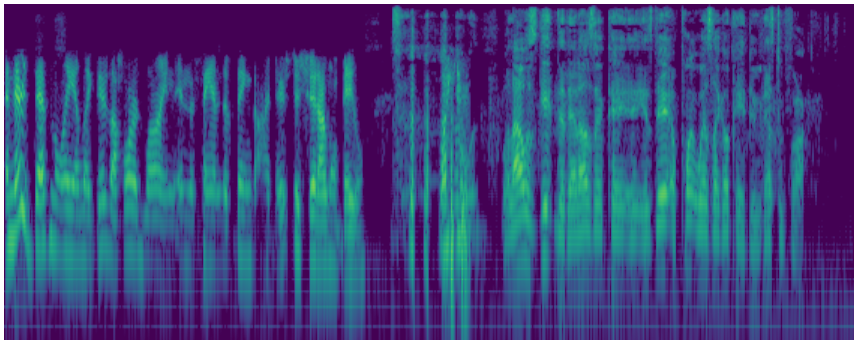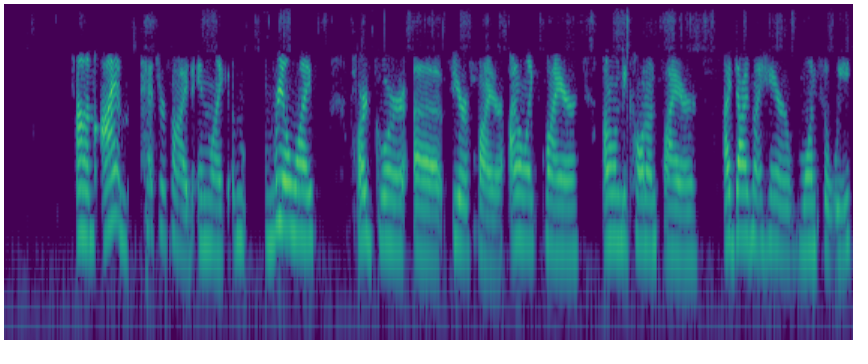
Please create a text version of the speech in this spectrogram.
and there's definitely a, like there's a hard line in the sand of things. I, there's just shit I won't do. well, I was getting to that. I was like, okay, is there a point where it's like, okay, dude, that's too far? Um, I am petrified in like real life, hardcore uh, fear of fire. I don't like fire. I don't want to be caught on fire. I dye my hair once a week.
